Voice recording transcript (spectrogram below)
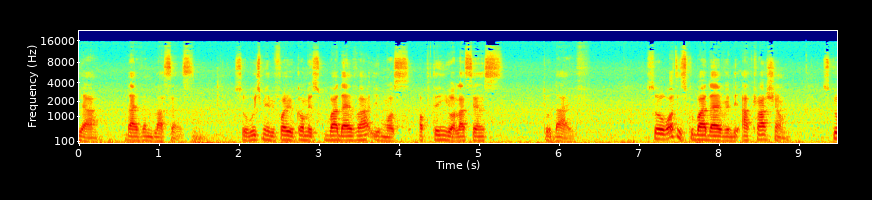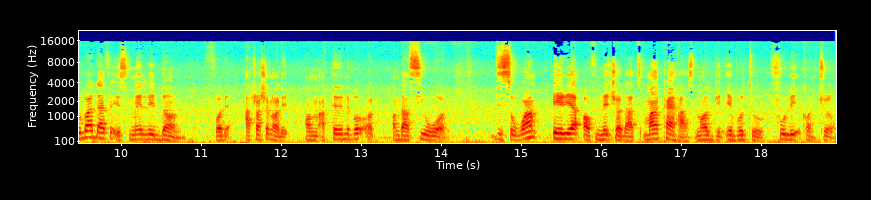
their diving license. So which means before you become a scuba diver you must obtain your license to dive. So what is scuba diving? The attraction. Scuba diving is mainly done for the attraction of the unattainable undersea world. It is one area of nature that mankind has not been able to fully control.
